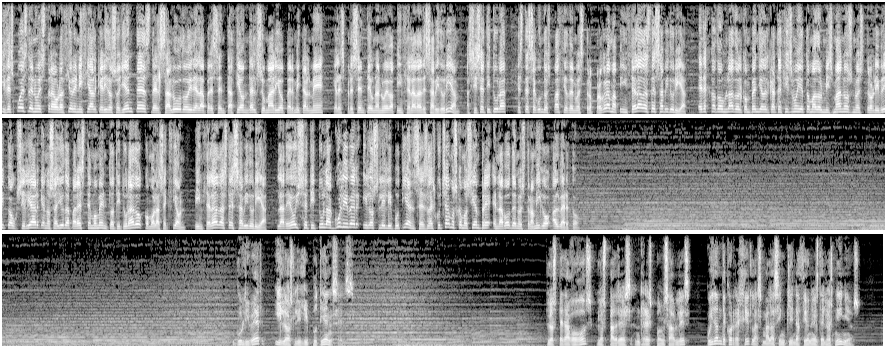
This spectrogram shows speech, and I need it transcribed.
Y después de nuestra oración inicial, queridos oyentes, del saludo y de la presentación del sumario, permítanme que les presente una nueva pincelada de sabiduría. Así se titula este segundo espacio de nuestro programa, Pinceladas de Sabiduría. He dejado a un lado el compendio del catecismo y he tomado en mis manos nuestro librito auxiliar que nos ayuda para este momento, titulado como la sección Pinceladas de Sabiduría. La de hoy se titula Gulliver y los Liliputienses. La escuchamos como siempre en la voz de nuestro amigo Alberto. Gulliver y los liliputienses. Los pedagogos, los padres responsables, cuidan de corregir las malas inclinaciones de los niños.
